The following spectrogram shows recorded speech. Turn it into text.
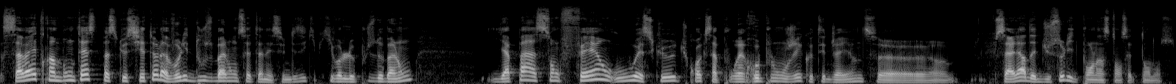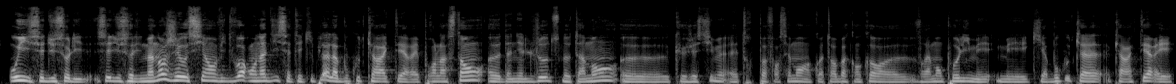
Ça va être un bon test parce que Seattle a volé 12 ballons cette année. C'est une des équipes qui vole le plus de ballons. Il n'y a pas à s'en faire ou est-ce que tu crois que ça pourrait replonger côté Giants euh, Ça a l'air d'être du solide pour l'instant cette tendance. Oui, c'est du solide, c'est du solide. Maintenant, j'ai aussi envie de voir. On a dit cette équipe-là, elle a beaucoup de caractère, et pour l'instant, euh, Daniel Jones notamment, euh, que j'estime être pas forcément un quarterback encore euh, vraiment poli, mais mais qui a beaucoup de ca- caractère et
